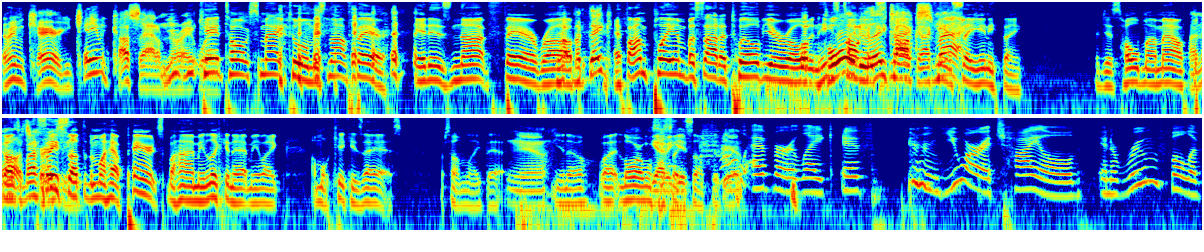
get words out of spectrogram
don't even care. You can't even cuss at them you, the right you can't talk smack to them. It's not fair. it is not fair, No, Rob. but they if I'm playing beside a 12 year old and he's boy, talking smack, talk I can't say anything. I just hold my mouth I because know, if I it's say something, I'm gonna have parents behind me looking at me like I'm gonna kick his ass or something like that. yeah. You know, what? Laura wants to say get- something. Yeah. However, like if you are a child in a room full of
